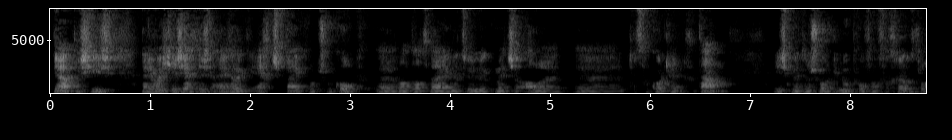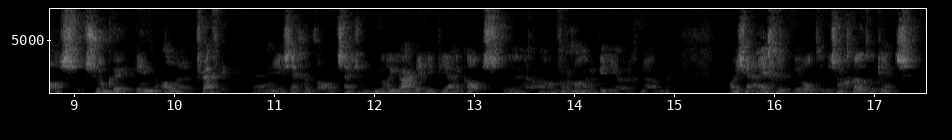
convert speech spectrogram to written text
ja, precies. Nee, wat je zegt is eigenlijk echt spijker op zijn kop. Uh, want wat wij natuurlijk met z'n allen uh, tot voor kort hebben gedaan, is met een soort loop of een vergrootglas zoeken in alle traffic. En je zegt het al, het zijn zo'n miljarden API-calls uh, over een langere periode genomen. Wat je eigenlijk wilt, is een grote lens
